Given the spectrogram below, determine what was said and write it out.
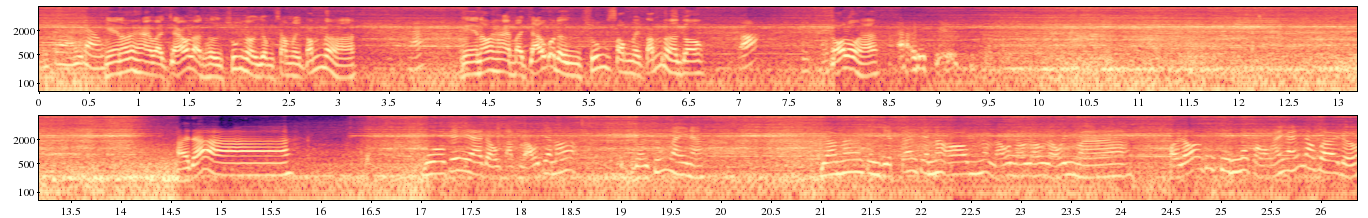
không có ấy đâu. Nghe nói hai bà cháu là thường xuống ngồi dòng sông này tắm thôi hả? Hả nghe nói hai bà cháu có đường xuống sông này tắm thôi hả cô? Đó có luôn hả? Ừ. hồi đó à, mua cái à, đồ tập lậu cho nó rồi xuống đây nè. Cho nó con vịt đó cho nó ôm nó lội lội lội lội mà hồi đó cái chân nó còn ấy ấy nó bơi được.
